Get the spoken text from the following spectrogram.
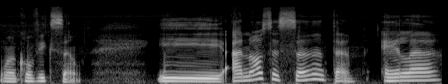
uma convicção. E a nossa santa, ela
